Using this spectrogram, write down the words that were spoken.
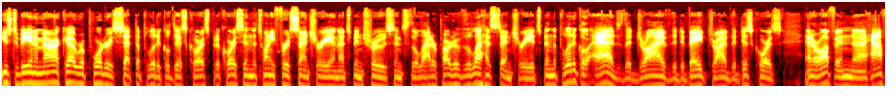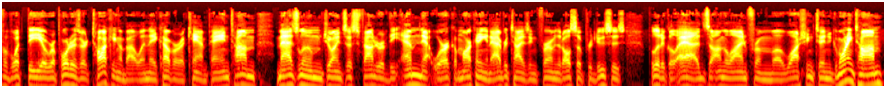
Used to be in America, reporters set the political discourse, but of course, in the 21st century, and that's been true since the latter part of the last century, it's been the political ads that drive the debate, drive the discourse, and are often uh, half of what the uh, reporters are talking about when they cover a campaign. Thom Mazloom joins us, founder of the M Network, a marketing and advertising firm that also produces political ads, on the line from uh, Washington. Good morning, Thom.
